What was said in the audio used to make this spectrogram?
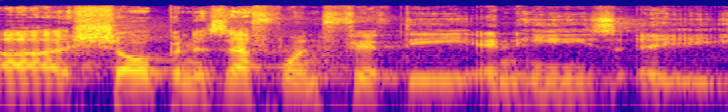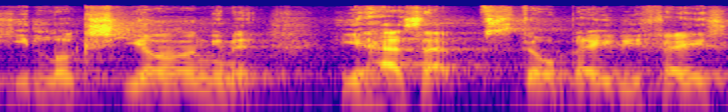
uh, show up in his F-150 and he's uh, he looks young and he has that still baby face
